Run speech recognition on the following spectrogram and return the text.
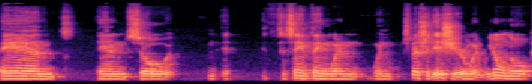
and and so it, it's the same thing when when especially this year when we don't know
